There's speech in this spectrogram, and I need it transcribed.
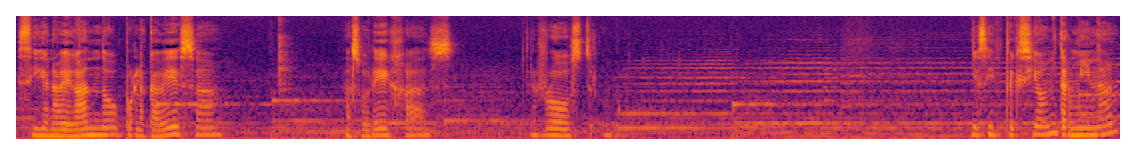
Sigue navegando por la cabeza, las orejas, el rostro. Y esa inspección termina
